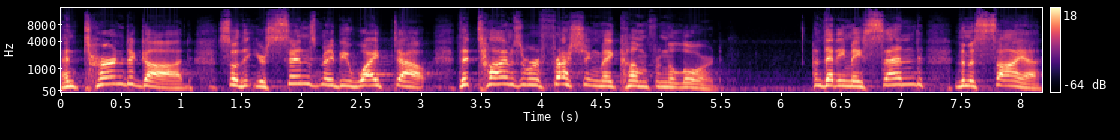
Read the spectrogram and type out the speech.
and turn to God so that your sins may be wiped out, that times of refreshing may come from the Lord that he may send the Messiah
